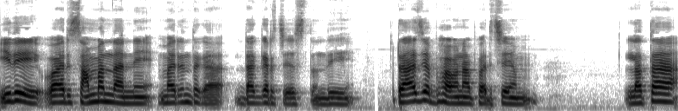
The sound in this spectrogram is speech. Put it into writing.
ఇది వారి సంబంధాన్ని మరింతగా దగ్గర చేస్తుంది. రాజభవన పరిచయం. లత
